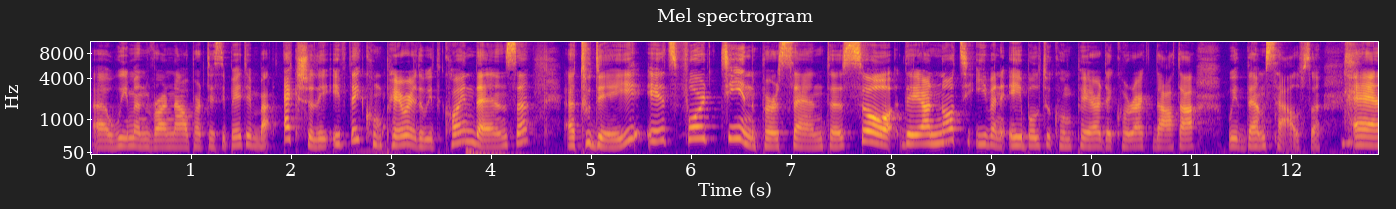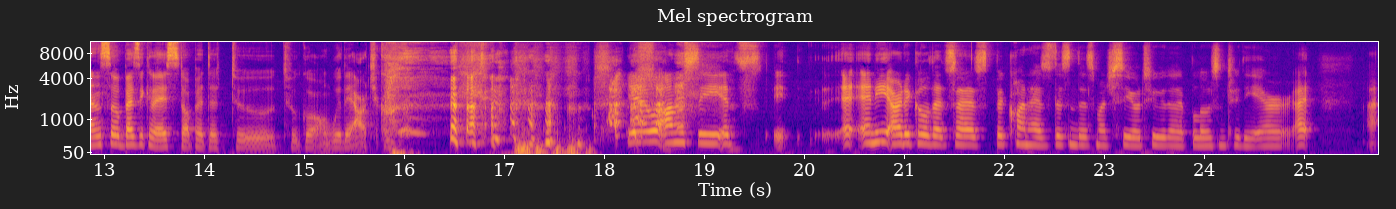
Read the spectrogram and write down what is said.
uh, women right now participating. But actually, if they compare it with CoinDance, uh, today it's 14%. So they are not even able to compare the correct data with themselves. and so basically, I stopped it to, to go on with the article. yeah, well, honestly, it's. It, any article that says Bitcoin has this and this much CO2 that it blows into the air, I, I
